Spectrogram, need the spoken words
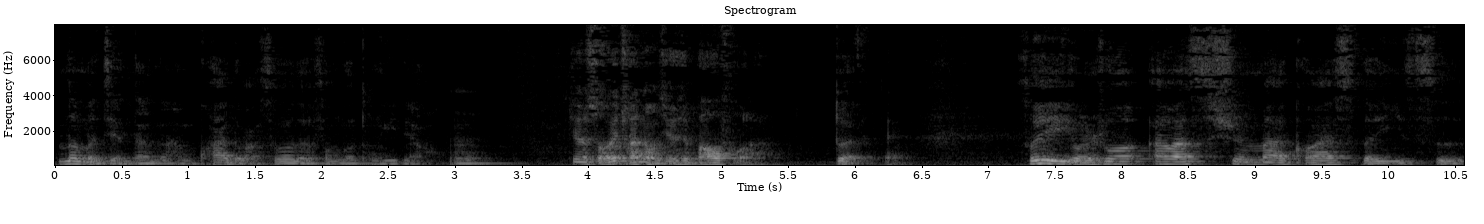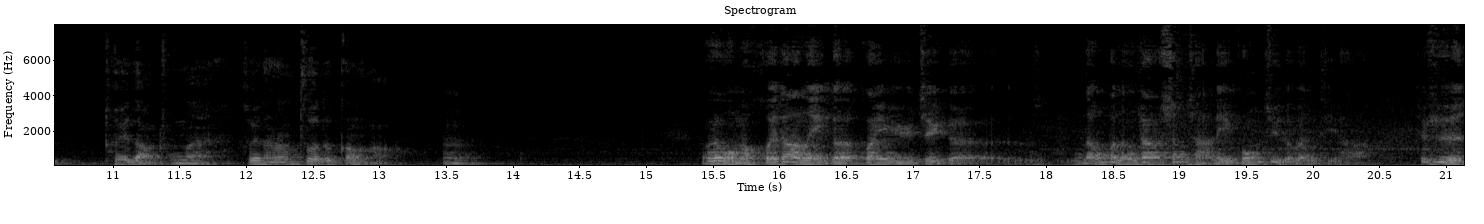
那么简单的很快的把所有的风格统一掉。嗯，就是所谓传统其实是包袱了。对对，所以有人说 iOS 是 macOS 的一次推倒重来，所以它能做得更好。嗯，因为我们回到那个关于这个能不能当生产力工具的问题哈，就是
